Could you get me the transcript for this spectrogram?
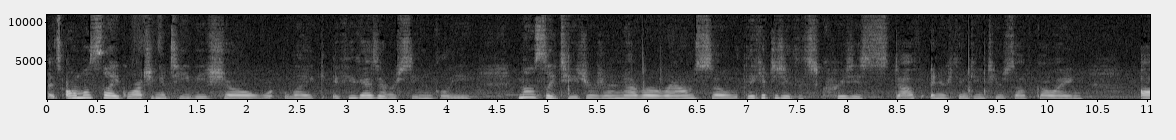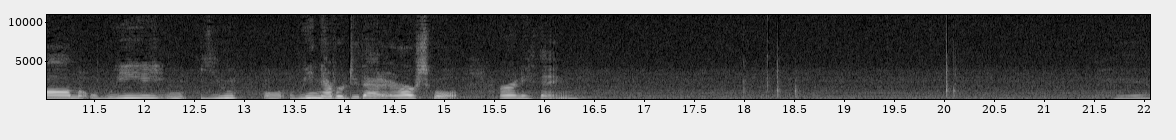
It's almost like watching a TV show, like, if you guys ever seen Glee, mostly teachers are never around, so they get to do this crazy stuff, and you're thinking to yourself, going, um, we, you, we never do that at our school, or anything. Okay.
